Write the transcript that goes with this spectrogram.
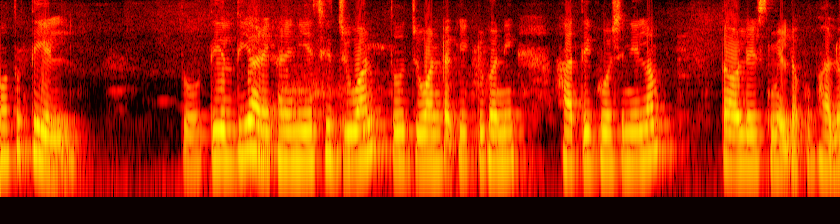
মতো তেল। তো তেল দিয়ে আর এখানে নিয়েছি জোয়ান, তো জোয়ানটাকে একটুখানি হাতে ঘষে নিলাম। তাহলে স্মেলটা খুব ভালো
